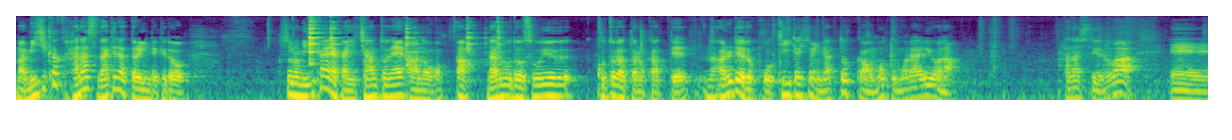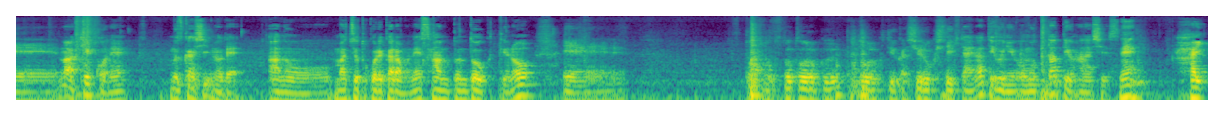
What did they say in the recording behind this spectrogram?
まあ短く話すだけだったらいいんだけど、その短い中にちゃんとね、あの、あ、なるほど、そういうことだったのかって、ある程度こう聞いた人に納得感を持ってもらえるような話というのは、えー、まあ結構ね、難しいので、あのまあ、ちょっとこれからもね、3分トークっていうのを、えー、とと登録、登録というか収録していきたいなというふうに思ったっていう話ですね。はい。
